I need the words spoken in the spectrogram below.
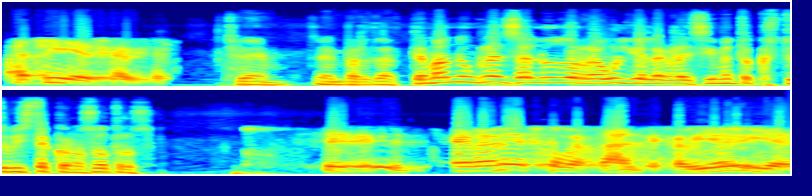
Así es, Javier. Sí, en verdad. Te mando un gran saludo, Raúl, y el agradecimiento que estuviste con nosotros. Eh, te agradezco bastante, Javier, y a,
